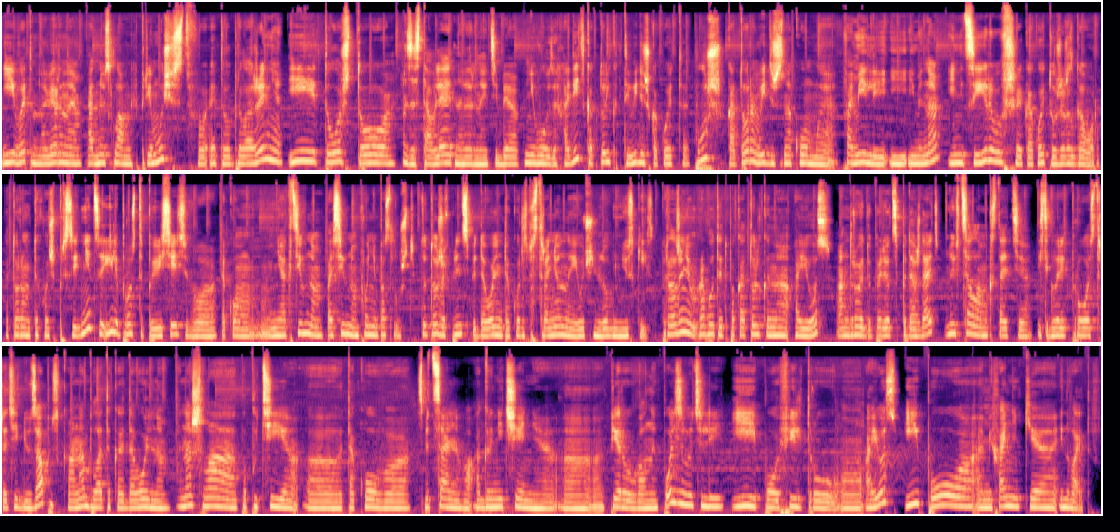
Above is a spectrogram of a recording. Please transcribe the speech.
И в этом, наверное, одно из главных преимуществ этого приложения и то, что заставляет, наверное, тебя в него заходить, как только ты видишь какой-то пуш, в котором видишь знакомые фамилии и имена, инициировавшие какой-то уже разговор, к которому ты хочешь присоединиться или просто повисеть в таком неактивном активном, пассивном фоне послушать. Это тоже, в принципе, довольно такой распространенный и очень удобный use case. Приложение работает пока только на iOS. Android придется подождать. Ну и в целом, кстати, если говорить про стратегию запуска, она была такая довольно... Она шла по пути э, такого специального ограничения э, первой волны пользователей и по фильтру э, iOS, и по механике инвайтов.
